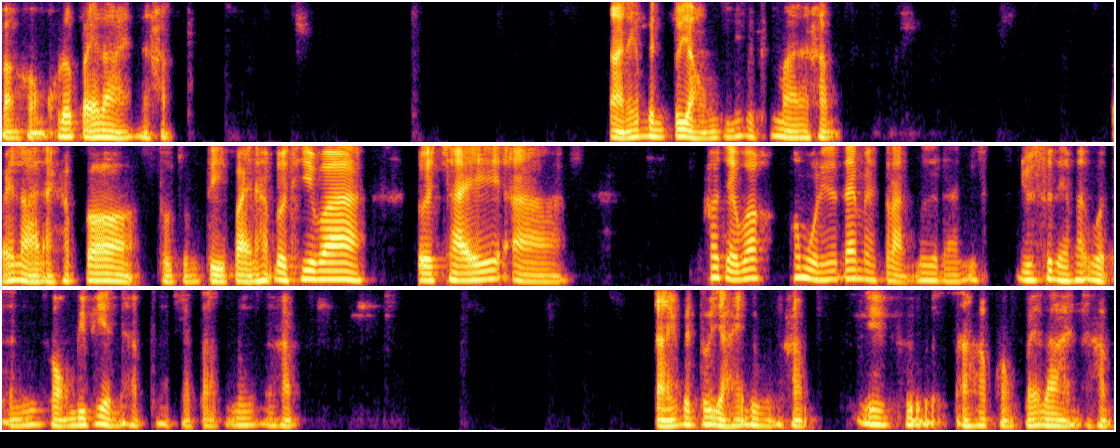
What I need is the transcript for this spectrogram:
ฝั่งของคนละไปไลน์นะครับอ่านี่ก็เป็นตัวอย่างของจริงที่เกิดขึ้นมานะครับ ไว้ไลน์นะครับ ก็ถูกโจมตีไปนะครับ โดยที่ว่าโดยใช้อ่าเข้าใจว่าข้อมูลนี้ได้มาจากตลาดมืดนะ username password อันนี้ของ VPN นะครับจากตลาดมืดนะครับอันนี้เป็นตัวอย่างให้ดูนะครับ นี่คือนะครับของไฟไลน์นะครับ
